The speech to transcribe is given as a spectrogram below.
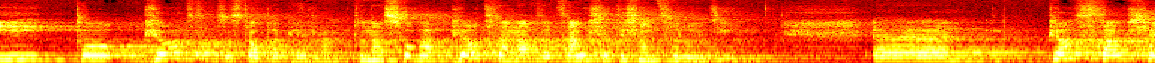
I to Piotr został papieżem. To na słowa Piotra nawracały się tysiące ludzi. E, Piotr stał się,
